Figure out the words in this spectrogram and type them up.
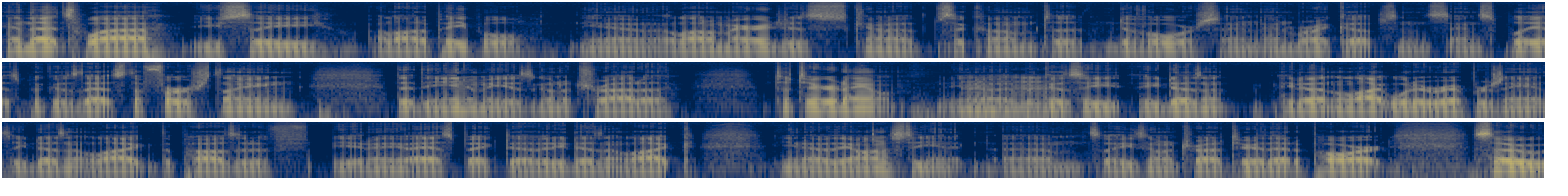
and that's why you see a lot of people you know, a lot of marriages kind of succumb to divorce and, and breakups and, and splits because that's the first thing that the enemy is going to try to to tear down. You know, mm-hmm. because he, he doesn't he doesn't like what it represents. He doesn't like the positive you know aspect of it. He doesn't like you know the honesty in it. Um, so he's going to try to tear that apart. So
